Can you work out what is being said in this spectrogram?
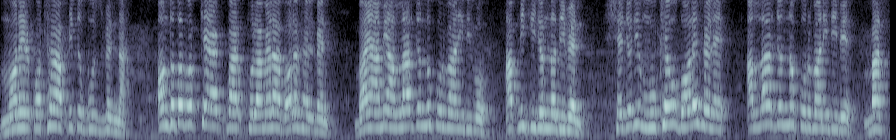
মনের কথা আপনি তো বুঝবেন না। অন্তত পক্ষে একবার খোলামেলা বলে ফেলবেন, ভাই, আমি আল্লাহর জন্য কুরবানি দিব, আপনি কি জন্য দিবেন? সে যদি মুখেও বলে ফেলে, আল্লাহর জন্য কুরবানি দিবে, বাস,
